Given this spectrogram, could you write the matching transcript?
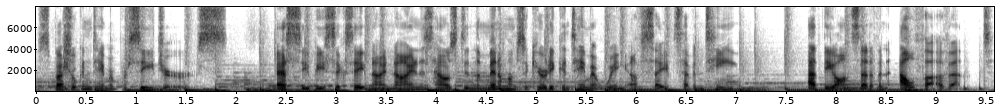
Special Containment Procedures. SCP 6899 is housed in the Minimum Security Containment Wing of Site 17. At the onset of an Alpha event,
